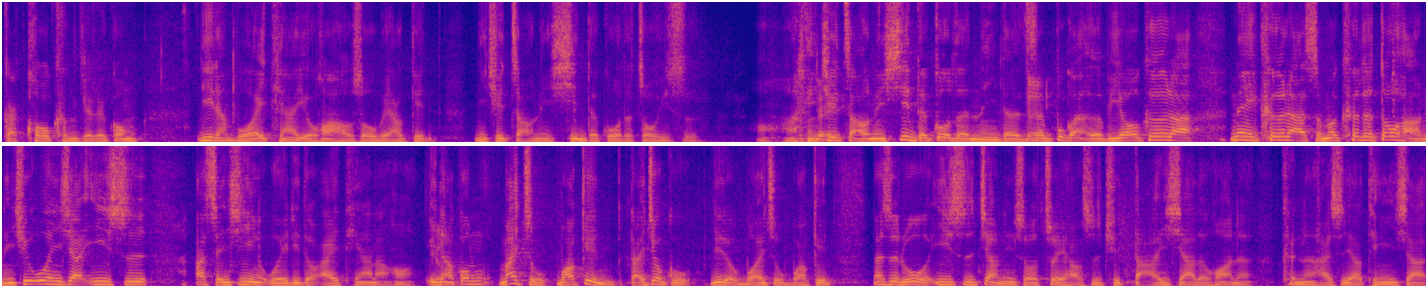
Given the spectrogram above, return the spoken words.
甲口肯觉得讲，你俩不爱听有话好说不要紧，你去找你信得过的周医师。哦，你去找你信得过的你的这不管耳鼻喉科啦、内科啦，什么科的都好，你去问一下医师啊，神心为你都爱听了哈。伊老公买主不要紧，来就股你都买主不要紧。但是如果医师叫你说最好是去打一下的话呢，可能还是要听一下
